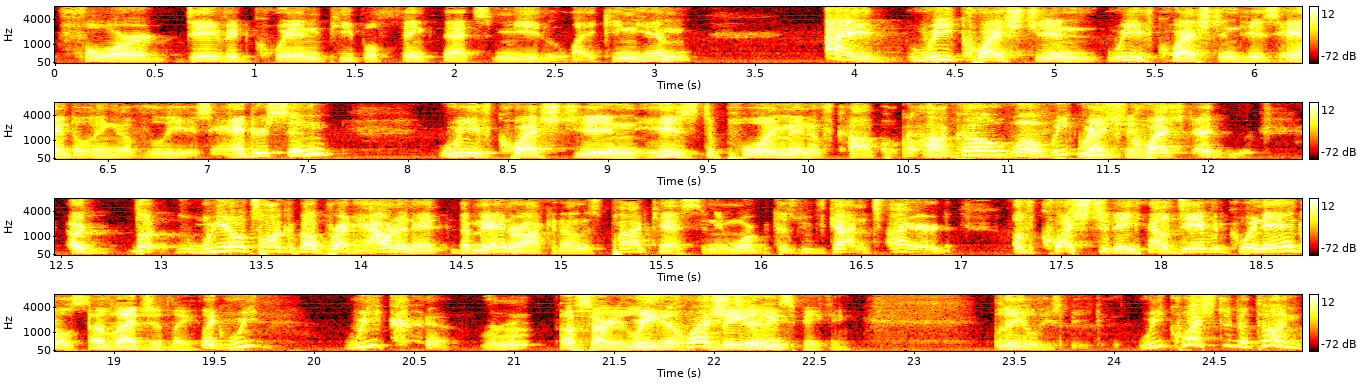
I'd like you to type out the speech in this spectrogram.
for David Quinn, people think that's me liking him. I we question we've questioned his handling of Elias Andersson. We've questioned his deployment of Kakko oh, Kakko. well, we We've question. questioned. Uh, Uh, look, we don't talk about Brett Howden and the Man Rocket on this podcast anymore because we've gotten tired of questioning how David Quinn handles. it. allegedly. Like we we oh, sorry. Legal, legally speaking. legally speaking. We questioned a ton.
